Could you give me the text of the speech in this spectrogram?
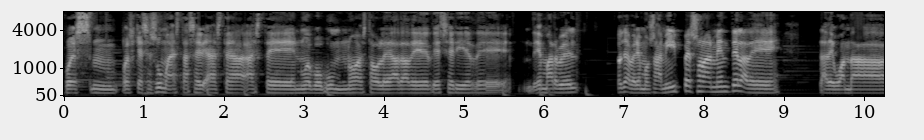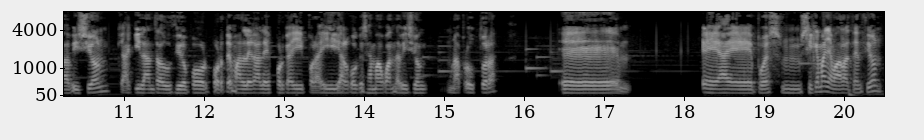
pues, mm, pues que se suma a esta serie, a este, a este nuevo boom, ¿no? A esta oleada de, de series de, de Marvel. Pues ya veremos. A mí personalmente la de la de WandaVision, que aquí la han traducido por, por temas legales porque hay por ahí algo que se llama WandaVision, una productora. Eh, eh, eh, pues mm, sí que me ha llamado la atención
